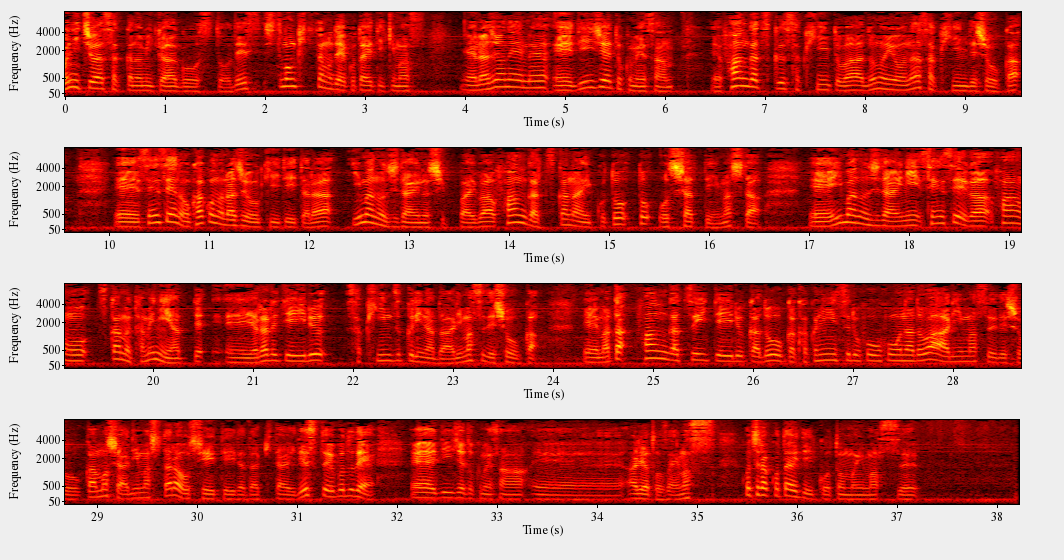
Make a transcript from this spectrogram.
こんにちは、作家の三河ゴーストです。質問来てたので答えていきます。ラジオネーム、DJ 特命さん。ファンがつく作品とはどのような作品でしょうか、えー、先生の過去のラジオを聞いていたら、今の時代の失敗はファンがつかないこととおっしゃっていました。えー、今の時代に先生がファンをつかむためにやって、えー、やられている作品作りなどありますでしょうか、えまた、ファンがついているかどうか確認する方法などはありますでしょうか？もしありましたら教えていただきたいです。ということで、え DJ 特命さん、えありがとうございます。こちら答えていこうと思います。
